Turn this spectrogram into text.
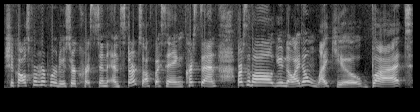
she calls for her producer Kristen and starts off by saying, Kristen, first of all, you know I don't like you, but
